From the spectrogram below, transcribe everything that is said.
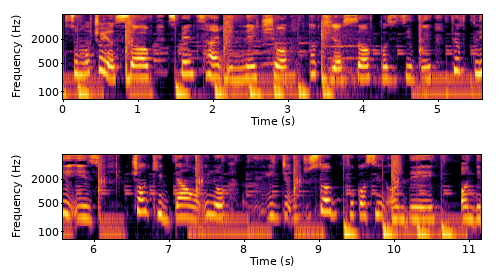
So nurture yourself spend time in nature talk to yourself positively. Fifthly is chunk it down you know stop focusing on the on the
